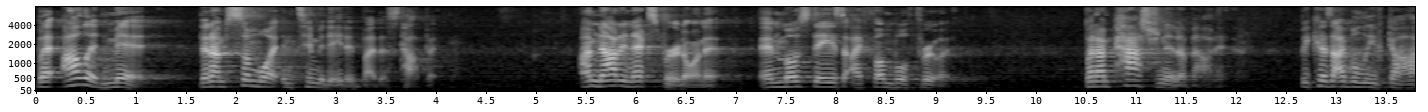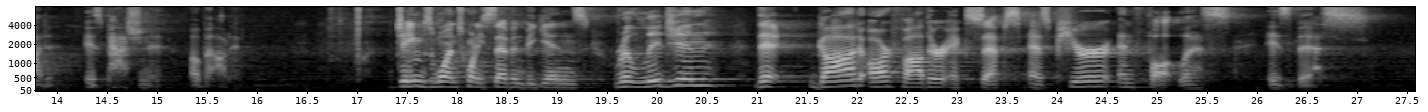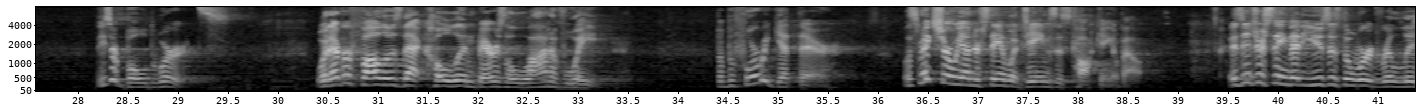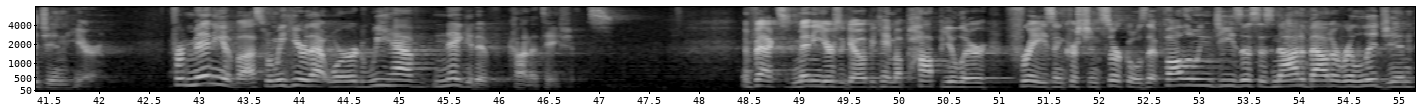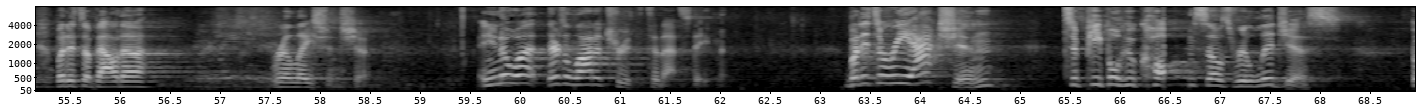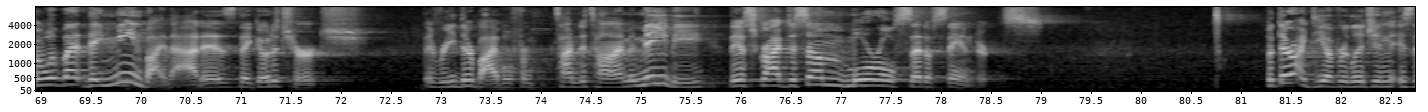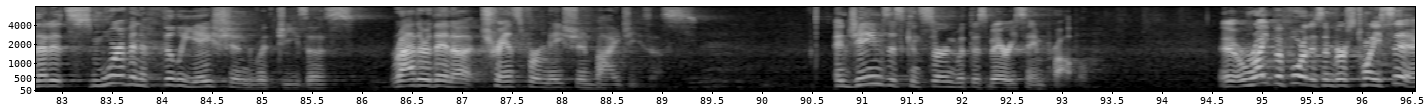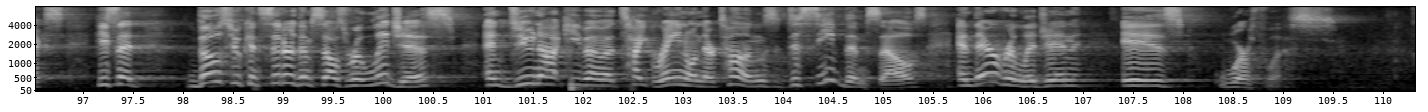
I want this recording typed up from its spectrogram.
But I'll admit that I'm somewhat intimidated by this topic. I'm not an expert on it, and most days I fumble through it. But I'm passionate about it because I believe God is passionate about it. James 1:27 begins, "Religion that God our Father accepts as pure and faultless is this." These are bold words. Whatever follows that colon bears a lot of weight. But before we get there, let's make sure we understand what James is talking about. It's interesting that he uses the word religion here. For many of us, when we hear that word, we have negative connotations. In fact, many years ago, it became a popular phrase in Christian circles that following Jesus is not about a religion, but it's about a relationship. relationship. And you know what? There's a lot of truth to that statement. But it's a reaction to people who call themselves religious. But what they mean by that is they go to church, they read their Bible from time to time, and maybe they ascribe to some moral set of standards. But their idea of religion is that it's more of an affiliation with Jesus rather than a transformation by Jesus. And James is concerned with this very same problem. Uh, right before this, in verse 26, he said, Those who consider themselves religious and do not keep a tight rein on their tongues deceive themselves, and their religion is worthless.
